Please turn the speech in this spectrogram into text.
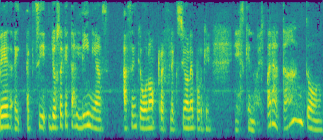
¿Ves? Yo sé que estas líneas hacen que uno reflexione porque es que no es para tanto.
